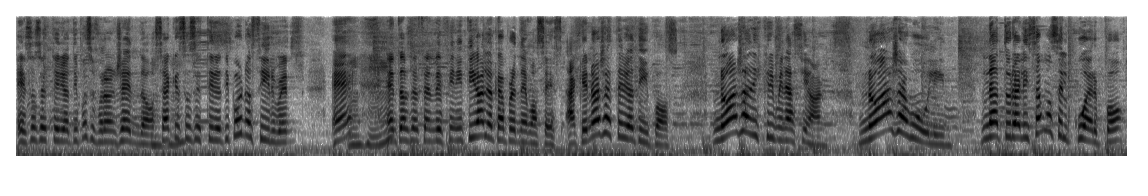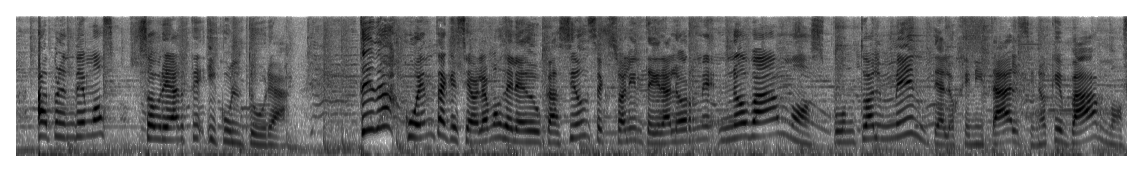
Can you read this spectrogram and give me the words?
esos estereotipos se fueron yendo. O sea que esos estereotipos no sirven. ¿eh? Entonces, en definitiva, lo que aprendemos es a que no haya estereotipos, no haya discriminación, no haya bullying, naturalizamos el cuerpo, aprendemos sobre arte y cultura. ¿Te das cuenta que si hablamos de la educación sexual integral, Orne, no vamos puntualmente a lo genital, sino que vamos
